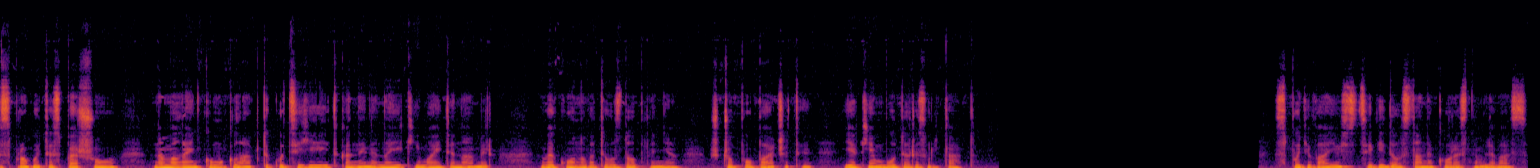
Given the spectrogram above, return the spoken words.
спробуйте спершу на маленькому клаптику цієї тканини, на якій маєте намір виконувати оздоблення, щоб побачити, яким буде результат. Сподіваюсь, це відео стане корисним для вас.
